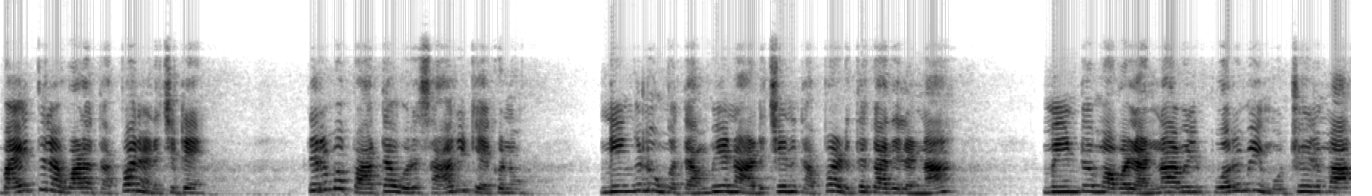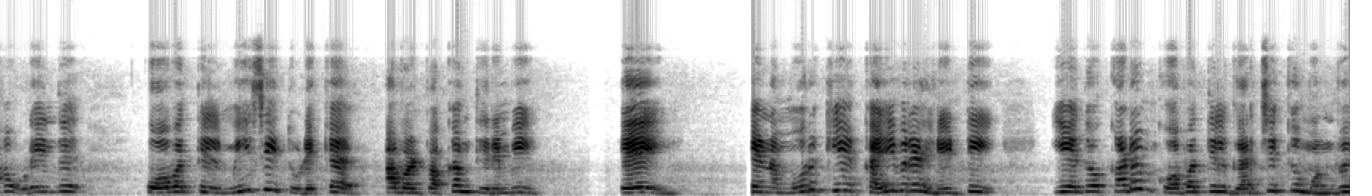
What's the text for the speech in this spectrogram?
பயத்துல அவளை தப்பா நினைச்சிட்டேன். திரும்ப பார்த்தா ஒரு சாரி கேட்கணும் நீங்களும் உங்க தம்பியை நான் அடிச்சேன்னு தப்பா எடுத்துக்காதில்லண்ணா மீண்டும் அவள் அண்ணாவில் பொறுமை முற்றிலுமாக உடைந்து கோபத்தில் மீசை துடைக்க அவள் பக்கம் திரும்பி ஏய் என முறுக்கிய கைவிரல் நீட்டி ஏதோ கடும் கோபத்தில் கர்ஜிக்கு முன்பு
